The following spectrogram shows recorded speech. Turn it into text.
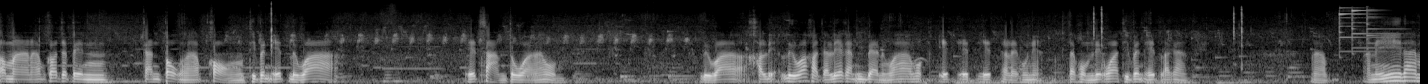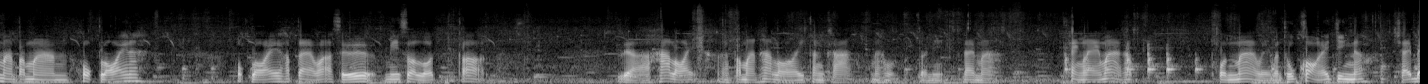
ประมาณนะครับก็จะเป็นการตกนะครับของ t ิ p เ l e S หรือว่า S 3ตัวนะครับผม หรือว่าเขาเรียกหรือว่าเขาจะเรียกกันอีกแบบหนึ่งว่าพวก S S S อะไรพวกเนี้ยแต่ผมเรียกว่า t ิ p เ l e S แล้วกันนะครับ อันนี้ได้มาประมาณ 600 นะ 600 ครับ แต่ว่าซื้อมีส่วนลดก็เหลือ 500นะประมาณ 500 กลางๆ นะครับผมตัวนี้ได้มาแข็งแรงมากครับ ทนมากเลยมันทุกของได้จริงนะ ใช้แบ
